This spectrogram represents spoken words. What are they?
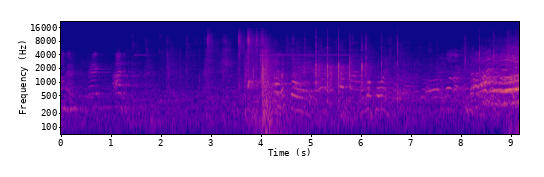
Okay. Let's go. One more point. Come on,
